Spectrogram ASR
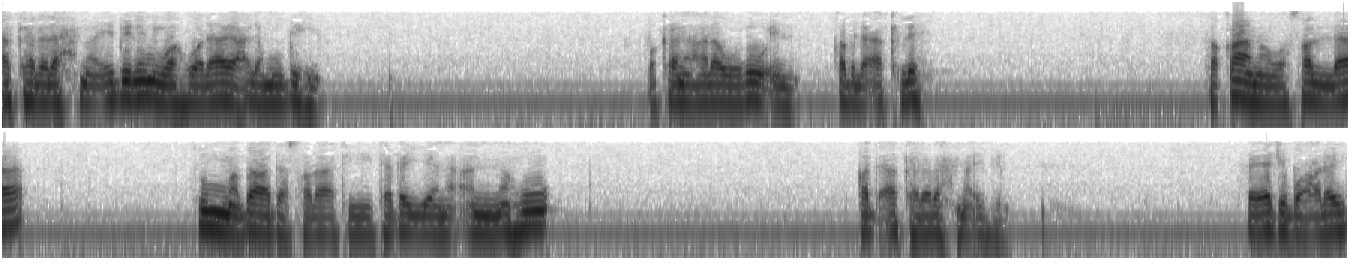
أكل لحم إبل وهو لا يعلم به. وكان على وضوء قبل أكله. فقام وصلى ثم بعد صلاته تبين أنه قد أكل لحم إبل. فيجب عليه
